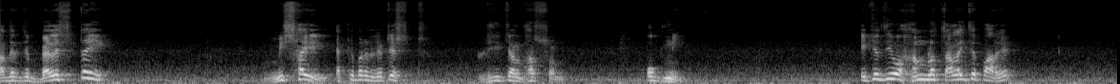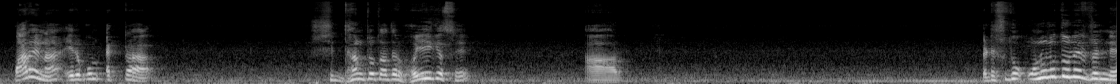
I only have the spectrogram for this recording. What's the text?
তাদের যে ব্যালিস্টিক মিসাইল, একেবারে লেটেস্ট ডিজিটাল ভার্সন, অগ্নি, এটা দিয়েও হামলা চালাইতে পারে। পারে না, এরকম একটা সিদ্ধান্ত তাদের হয়েই গেছে। আর এটা শুধু অনুমোদনের জন্যে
